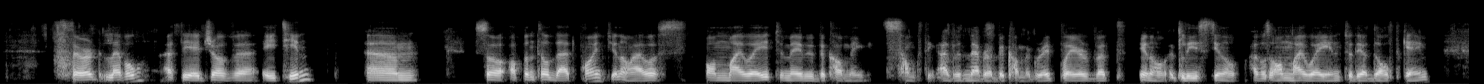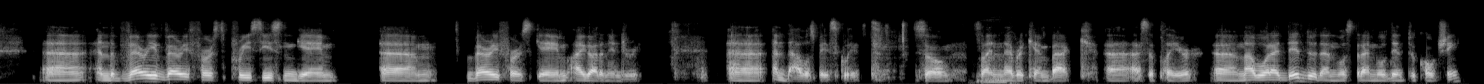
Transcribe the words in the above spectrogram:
third level at the age of uh, 18 um, so up until that point, you know, I was on my way to maybe becoming something. I would never become a great player, but you know, at least you know, I was on my way into the adult game. Uh, and the very, very first preseason game, um, very first game, I got an injury, uh, and that was basically it. So, so I never came back uh, as a player. Uh, now, what I did do then was that I moved into coaching.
